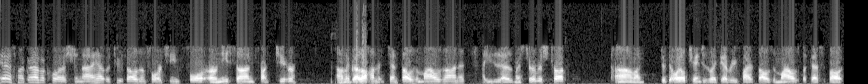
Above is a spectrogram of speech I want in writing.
Yes, Mike, I have a question. I have a 2014 Ford or Nissan Frontier. Um, I got 110,000 miles on it. I use it as my service truck. Um, I did the oil changes like every 5,000 miles, but that's about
